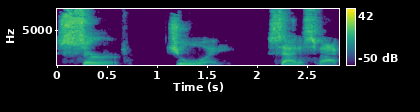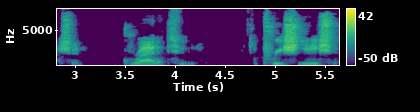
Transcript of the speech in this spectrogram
serve, joy, satisfaction, gratitude, appreciation.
